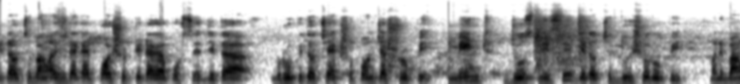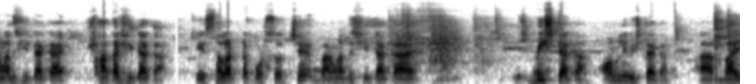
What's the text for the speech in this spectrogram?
এটা হচ্ছে বাংলাদেশি টাকায় পঁয়ষট্টি টাকা পড়ছে, যেটা রুপিতে হচ্ছে একশো পঞ্চাশ রুপি। মিন্ট জুস নিচ্ছি যেটা হচ্ছে দুইশো রুপি মানে বাংলাদেশি টাকায় সাতাশি টাকা। এই সালাডটা পড়ছে হচ্ছে বাংলাদেশি টাকায় বিশ টাকা অনলি বিশ টাকা। আর ভাই,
